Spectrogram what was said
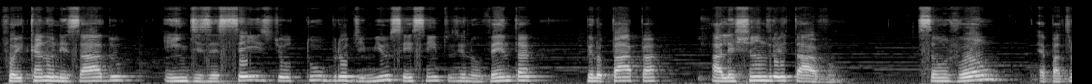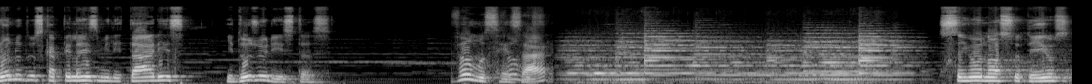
foi canonizado em 16 de outubro de 1690 pelo Papa Alexandre VIII. São João é patrono dos capelães militares e dos juristas. Vamos rezar? Senhor nosso Deus,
